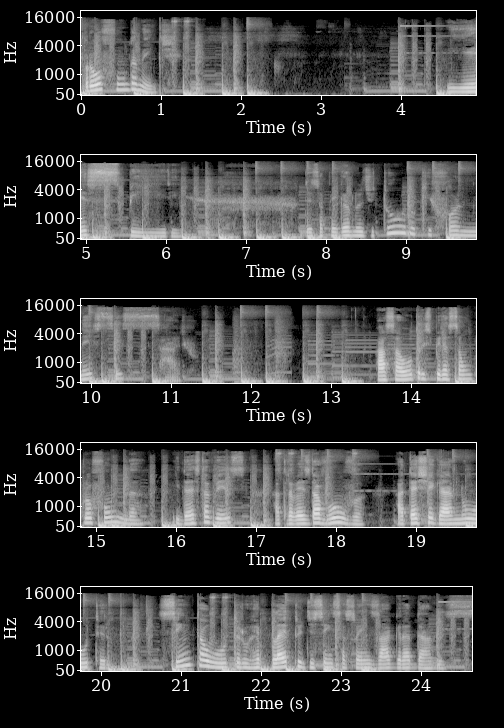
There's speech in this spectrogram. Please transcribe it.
profundamente. E expire, desapegando de tudo que for necessário. Faça outra inspiração profunda e desta vez através da vulva até chegar no útero. Sinta o útero repleto de sensações agradáveis.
